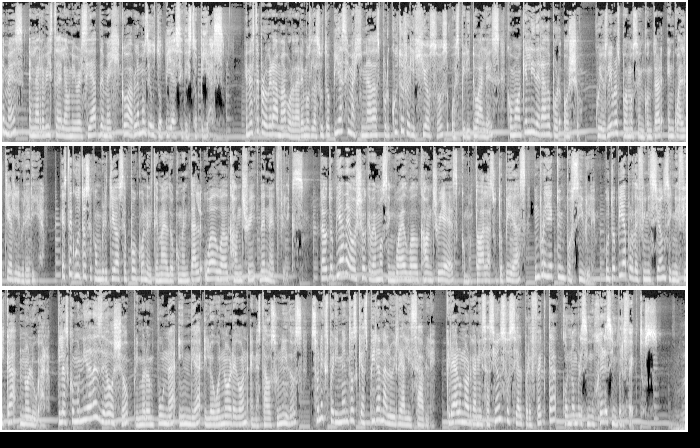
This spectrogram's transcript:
Este mes, en la revista de la Universidad de México, hablamos de utopías y distopías. En este programa abordaremos las utopías imaginadas por cultos religiosos o espirituales, como aquel liderado por Osho, cuyos libros podemos encontrar en cualquier librería. Este culto se convirtió hace poco en el tema del documental Wild Wild Country de Netflix. La utopía de Osho que vemos en Wild Wild Country es, como todas las utopías, un proyecto imposible. Utopía por definición significa no lugar. Y las comunidades de Osho, primero en Puna, India, y luego en Oregon, en Estados Unidos, son experimentos que aspiran a lo irrealizable, crear una organización social perfecta con hombres y mujeres imperfectos.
